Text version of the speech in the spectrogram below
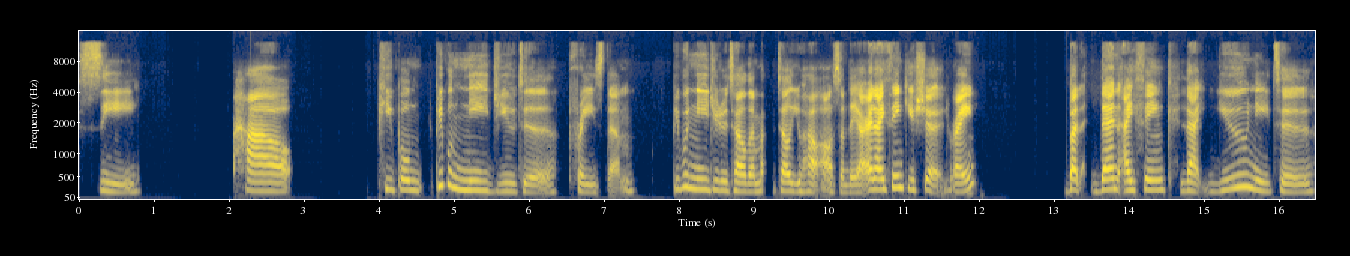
see how people people need you to praise them. People need you to tell them tell you how awesome they are. And I think you should, right? But then I think that you need to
